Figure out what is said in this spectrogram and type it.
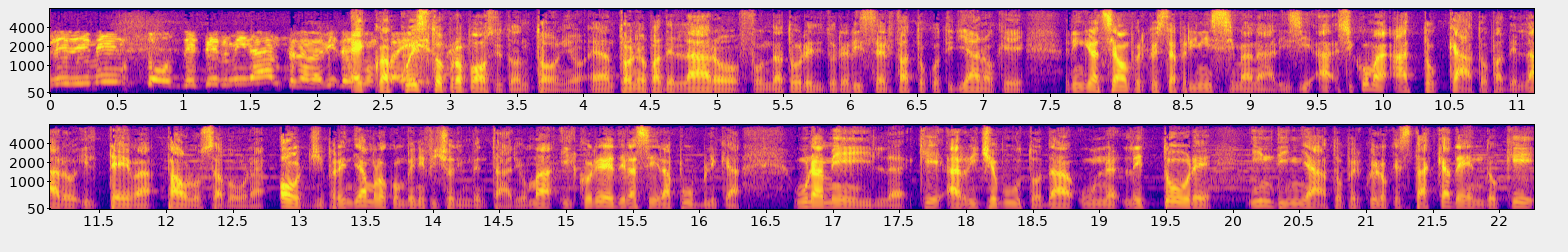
l'elemento determinante nella vita ecco, di un. Ecco, a questo proposito Antonio, è Antonio Padellaro, fondatore editorialista del Fatto Quotidiano, che ringraziamo per questa primissima analisi. Ah, siccome ha toccato Padellaro il tema Paolo Savona, oggi prendiamolo con beneficio di inventario, ma il Corriere della Sera pubblica una mail che ha ricevuto da un lettore indignato per quello che sta accadendo, che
